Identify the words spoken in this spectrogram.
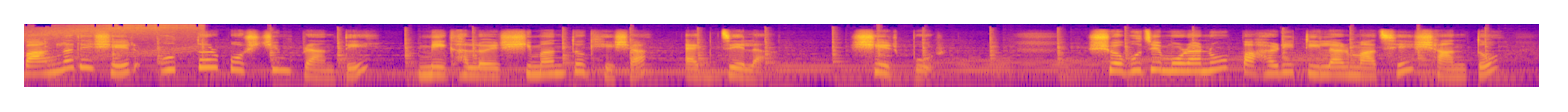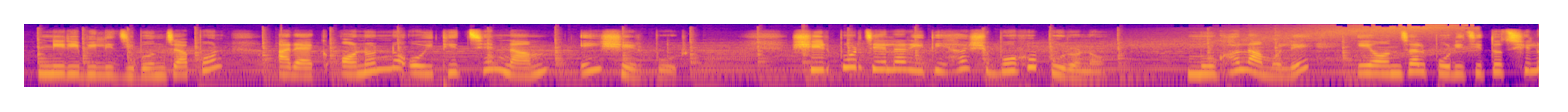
বাংলাদেশের উত্তর পশ্চিম প্রান্তে মেঘালয়ের সীমান্ত ঘেঁষা এক জেলা, শেরপুর। সবুজে মোড়ানো পাহাড়ি টিলার মাঝে শান্ত, নিরিবিলি জীবনযাপন আর এক অনন্য ঐতিহ্যের নাম এই শেরপুর। শেরপুর জেলার ইতিহাস বহু পুরনো। মুঘল আমলে এ অঞ্চল পরিচিত ছিল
